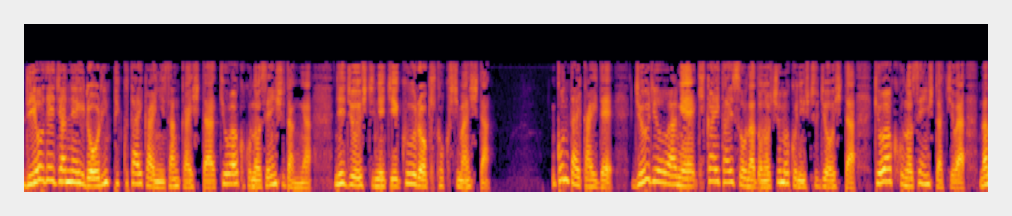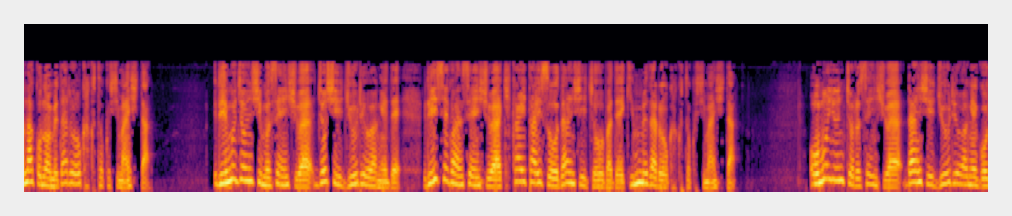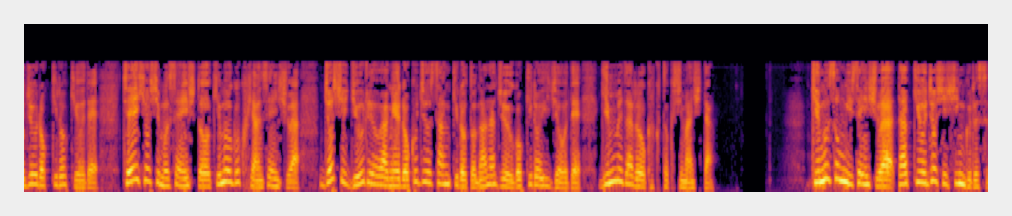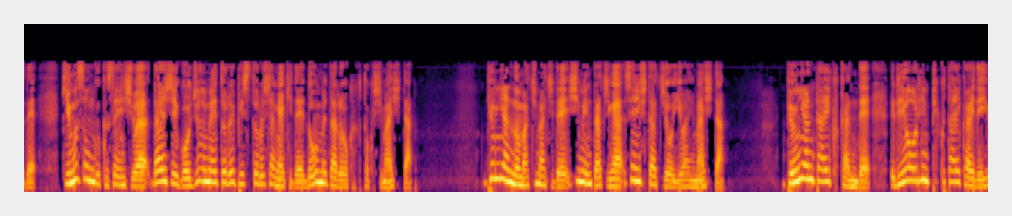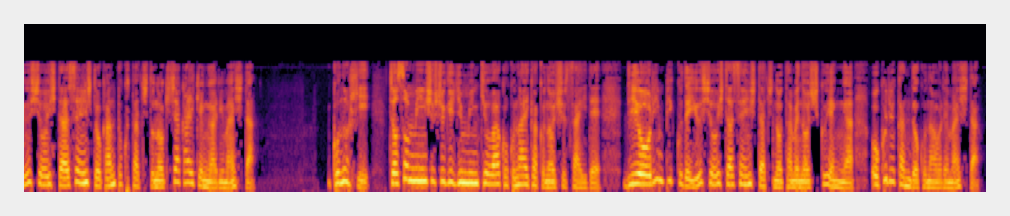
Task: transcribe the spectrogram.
リオデジャネイロオリンピック大会に参加した共和国の選手団が27日空路帰国しました。今大会で重量上げ、機械体操などの種目に出場した共和国の選手たちは7個のメダルを獲得しました。リム・ジョンシム選手は女子重量上げで、リー・セグァン選手は機械体操男子跳馬で金メダルを獲得しました。オムユンチョル選手は男子重量上げ56キロ級で、チェイヒョシム選手とキム・グクヒャン選手は女子重量上げ63キロと75キロ以上で銀メダルを獲得しました。キム・ソンギ選手は卓球女子シングルスで、キム・ソングク選手は男子50メートルピストル射撃で銅メダルを獲得しました。平壌の町々で市民たちが選手たちを祝いました。平壌体育館でリオオリンピック大会で優勝した選手と監督たちとの記者会見がありました。この日、朝鮮民主主義人民共和国内閣の主催で、リオオリンピックで優勝した選手たちのための祝宴が、奥旅館で行われました。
